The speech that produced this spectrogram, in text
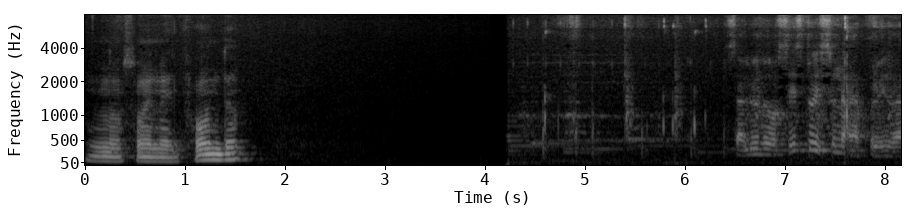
No suena el fondo. Saludos, esto es una prueba.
